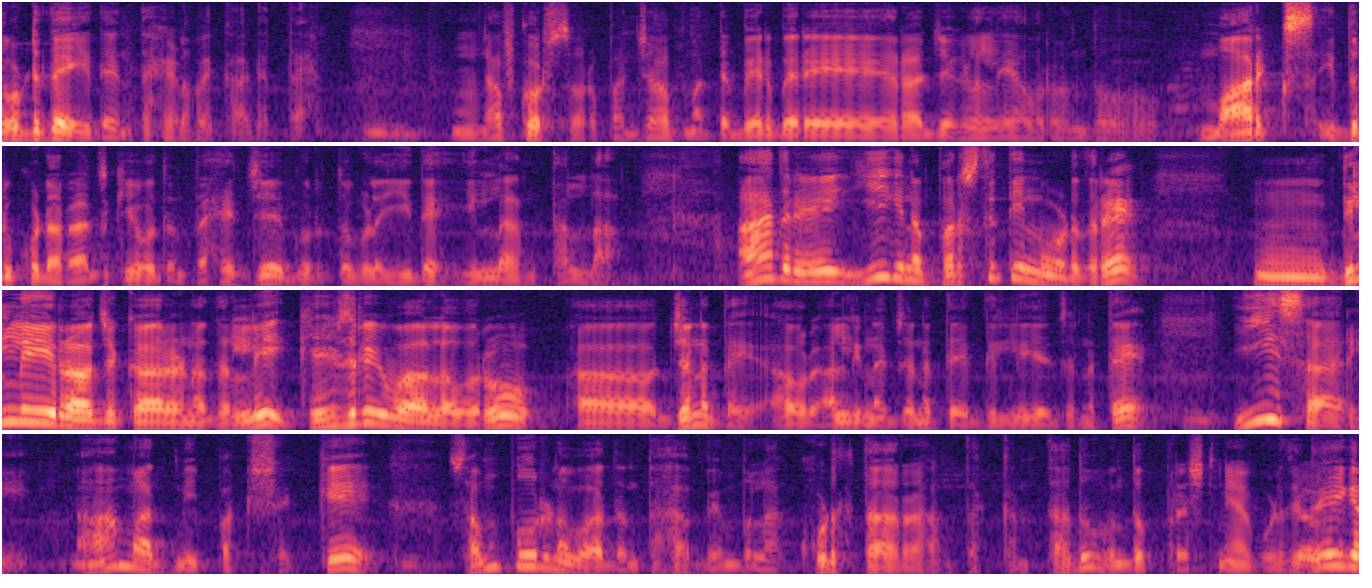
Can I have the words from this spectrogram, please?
ದೊಡ್ಡದೇ ಇದೆ ಅಂತ ಹೇಳಬೇಕಾಗತ್ತೆ. ಅಫ್ಕೋರ್ಸ್ ಅವರು ಪಂಜಾಬ್ ಮತ್ತು ಬೇರೆ ಬೇರೆ ರಾಜ್ಯಗಳಲ್ಲಿ ಅವರೊಂದು ಮಾರ್ಕ್ಸ್ ಇದ್ದರೂ ಕೂಡ ರಾಜಕೀಯವಾದಂಥ ಹೆಜ್ಜೆ ಗುರುತುಗಳು ಇದೆ, ಇಲ್ಲ ಅಂತಲ್ಲ. ಆದರೆ ಈಗಿನ ಪರಿಸ್ಥಿತಿ ನೋಡಿದ್ರೆ ದಿಲ್ಲಿ ರಾಜಕಾರಣದಲ್ಲಿ ಕೇಜ್ರಿವಾಲ್ ಅವರು ಜನತೆ, ಅವರು ಅಲ್ಲಿನ ಜನತೆ, ದಿಲ್ಲಿಯ ಜನತೆ, ಈ ಸಾರಿ ಆಮ್ ಆದ್ಮಿ ಪಕ್ಷಕ್ಕೆ ಸಂಪೂರ್ಣವಾದಂತಹ ಬೆಂಬಲ ಕೊಡ್ತಾರ ಅಂತಕ್ಕಂಥದ್ದು ಒಂದು ಪ್ರಶ್ನೆ ಉಳಿದಿದೆ ಈಗ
